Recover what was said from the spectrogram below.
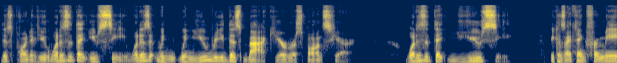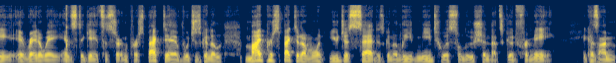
this point of view? What is it that you see? What is it when when you read this back, your response here? What is it that you see? because I think for me, it right away instigates a certain perspective, which is going to, my perspective on what you just said is going to lead me to a solution that's good for me because I'm,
